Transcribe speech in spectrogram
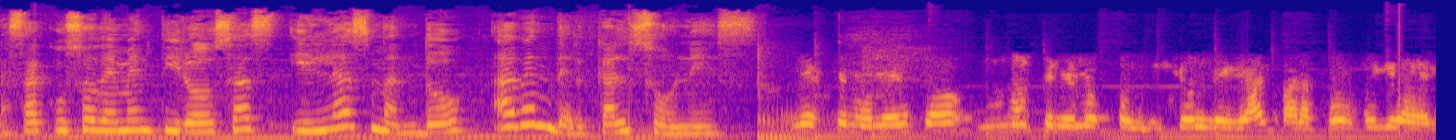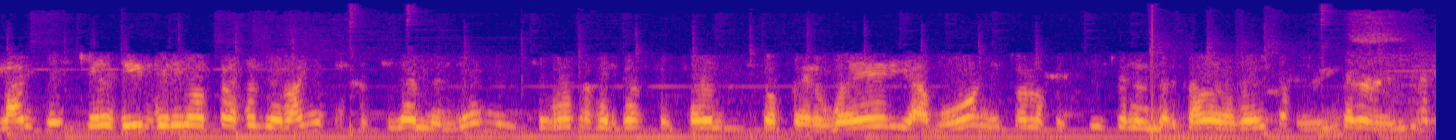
Las acusó de mentirosas y las mandó a vender calzones. En este momento no tenemos condición legal para poder seguir adelante. Quieren seguir vendiendo trazas de baño, que se sigan vendiendo. Y otras empresas que son Tupperware y Avon y todo lo que existe en el mercado de venta se dedican a vender.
